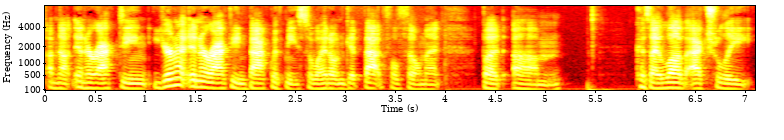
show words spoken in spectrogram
I'm not interacting. You're not interacting back with me, so I don't get that fulfillment. But um, because I love actually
